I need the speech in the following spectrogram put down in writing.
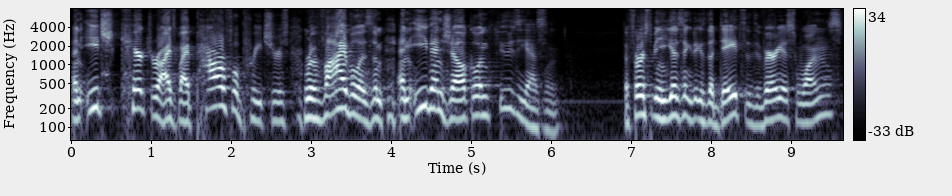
and each characterized by powerful preachers, revivalism, and evangelical enthusiasm. The first being, he gives the dates of the various ones,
